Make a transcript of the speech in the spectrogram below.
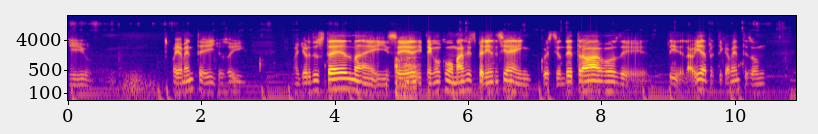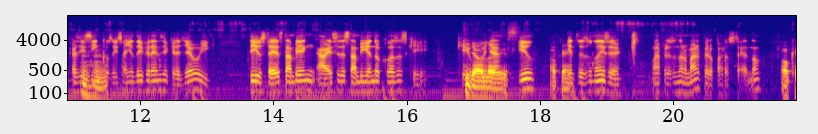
y, obviamente, y yo soy mayor de ustedes, y, sé, y tengo como más experiencia en cuestión de trabajos, de, de la vida prácticamente. Son casi 5 o 6 años de diferencia que les llevo y y ustedes también a veces están viviendo cosas que, que, ya, ya vivido. Y entonces uno dice, pero eso es normal, pero para ustedes no. Ok,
